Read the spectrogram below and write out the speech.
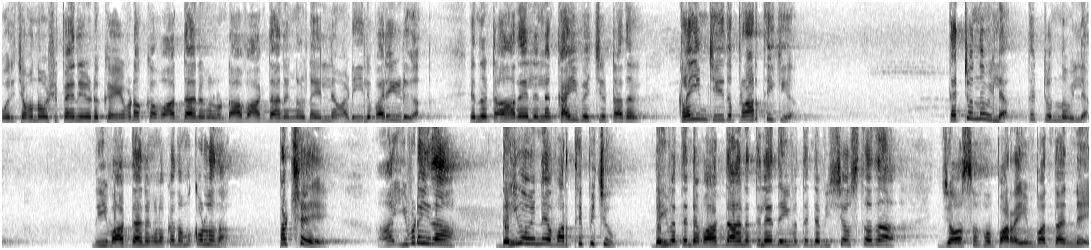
ഒരു ചുവന്ന ഉഷി പേന എടുക്കുക എവിടെയൊക്കെ വാഗ്ദാനങ്ങളുണ്ട് ആ വാഗ്ദാനങ്ങളുടെ എല്ലാം അടിയിൽ വരയിടുക. എന്നിട്ട് അതിലെല്ലാം കൈ വെച്ചിട്ട് അത് ക്ലെയിം ചെയ്ത് പ്രാർത്ഥിക്കുക. തെറ്റൊന്നുമില്ല തെറ്റൊന്നുമില്ല. ഈ വാഗ്ദാനങ്ങളൊക്കെ നമുക്കുള്ളതാണ് പക്ഷേ ഇവിടെ ഇതാ ദൈവം എന്നെ വർദ്ധിപ്പിച്ചു. ദൈവത്തിന്റെ വാഗ്ദാനത്തിലെ ദൈവത്തിന്റെ വിശ്വസ്തത ജോസഫ് പറയുമ്പം തന്നെ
